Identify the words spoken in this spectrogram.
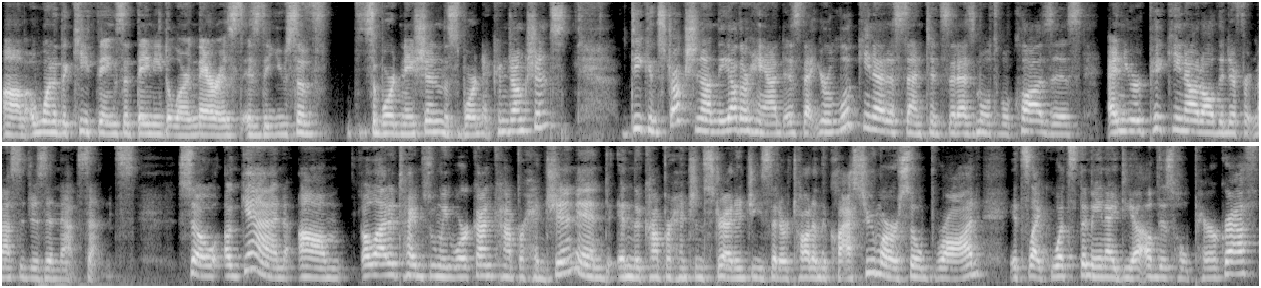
um, one of the key things that they need to learn there is is the use of subordination, the subordinate conjunctions. Deconstruction, on the other hand, is that you're looking at a sentence that has multiple clauses and you're picking out all the different messages in that sentence. So again, um, a lot of times when we work on comprehension and and the comprehension strategies that are taught in the classroom are so broad, it's like, what's the main idea of this whole paragraph?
